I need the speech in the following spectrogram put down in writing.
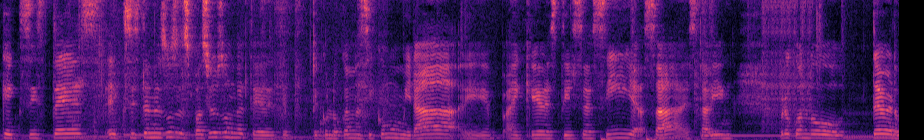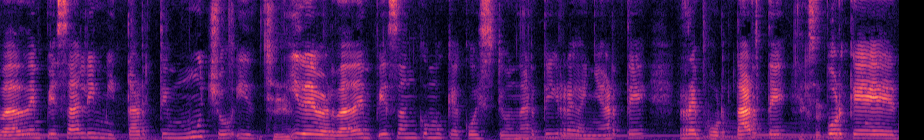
que existes, existen esos espacios donde te, te, colocan así como, mira, eh, hay que vestirse así, asá, está bien. Pero cuando de verdad empieza a limitarte mucho y, y de verdad empiezan como que a cuestionarte y regañarte, reportarte, porque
